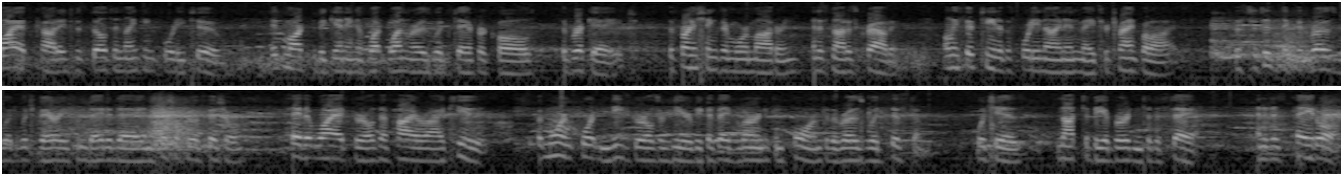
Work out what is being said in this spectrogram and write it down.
Wyatt Cottage was built in 1942. It marked the beginning of what one Rosewood staffer called the brick age. The furnishings are more modern, and it's not as crowded. Only 15 of the 49 inmates are tranquilized. The statistics at Rosewood, which vary from day to day and official to official, say that Wyatt girls have higher IQs. But more important, these girls are here because they've learned to conform to the Rosewood system, which is not to be a burden to the staff. And it has paid off.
